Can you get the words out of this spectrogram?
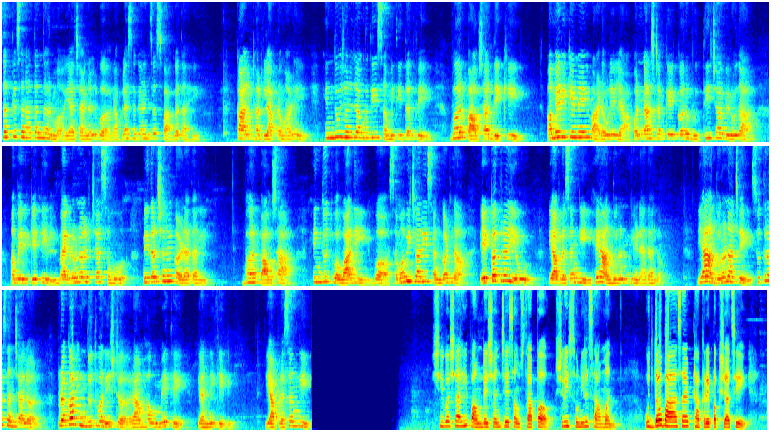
सत्य सनातन धर्म या चॅनलवर आपल्या सगळ्यांचं स्वागत आहे. काल ठरल्याप्रमाणे हिंदू जनजागृती समितीतर्फे भर पावसात देखील अमेरिकेने वाढवलेल्या पन्नास टक्के करवृद्धीच्या विरोधात अमेरिकेतील मॅकडोनल्डच्या समोर निदर्शने करण्यात आली. भर पावसात हिंदुत्ववादी व समविचारी संघटना एकत्र येऊन या प्रसंगी हे आंदोलन घेण्यात आलं. या आंदोलनाचे सूत्रसंचालन प्रखर हिंदुत्वनिष्ठ रामभाऊ मेथे यांनी केले. या प्रसंगी शिवशाही फाउंडेशनचे संस्थापक श्री सुनील सामंत उद्धव बाळासाहेब ठाकरे पक्षाचे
